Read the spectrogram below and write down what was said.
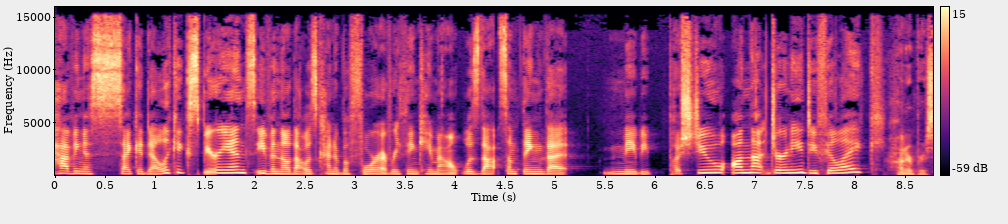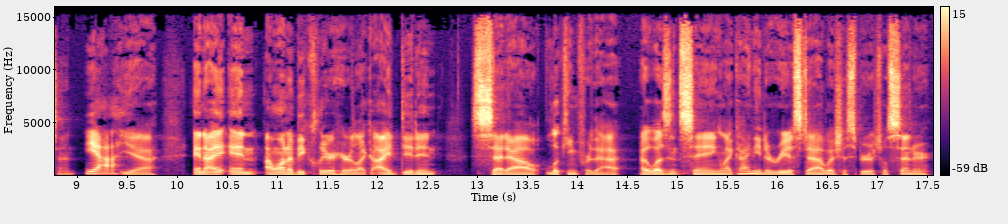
having a psychedelic experience, even though that was kind of before everything came out? Was that something that maybe pushed you on that journey? Do you feel like? 100%. Yeah. Yeah. And I and I want to be clear here like I didn't set out looking for that. I wasn't saying like I need to reestablish a spiritual center.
